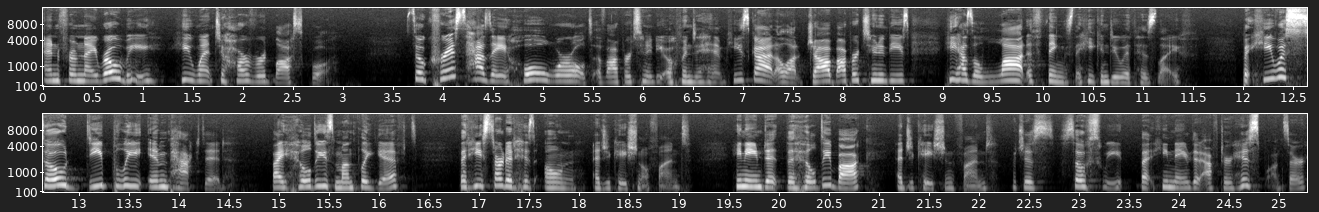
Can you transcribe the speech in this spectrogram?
And from Nairobi, he went to Harvard Law School. So, Chris has a whole world of opportunity open to him. He's got a lot of job opportunities, he has a lot of things that he can do with his life. But he was so deeply impacted by Hildy's monthly gift that he started his own educational fund. He named it the Hildy Back Education Fund, which is so sweet that he named it after his sponsor.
